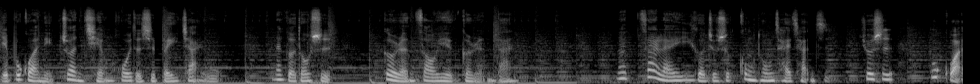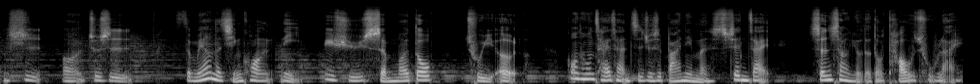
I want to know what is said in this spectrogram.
也不管你赚钱或者是背债务，那个都是个人造业个人担。那再来一个就是共同财产制，就是不管是呃就是什么样的情况，你必须什么都除以二了。共同财产制就是把你们现在身上有的都掏出来。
